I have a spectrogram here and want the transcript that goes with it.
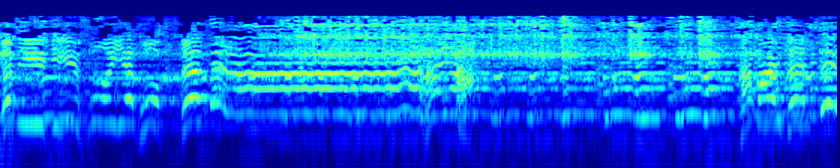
呃，你的佛也不能。哎呀，他摆人。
